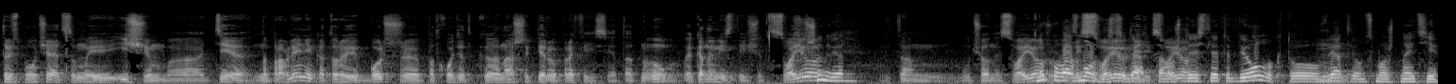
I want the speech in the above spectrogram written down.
То есть, получается, мы ищем э, те направления, которые больше подходят к нашей первой профессии. Это, ну, экономисты ищут свое, Совершенно верно. там, ученые свое, Ну, по возможности, свое, да, потому свое. что если это биолог, то Мгм. вряд ли он сможет найти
